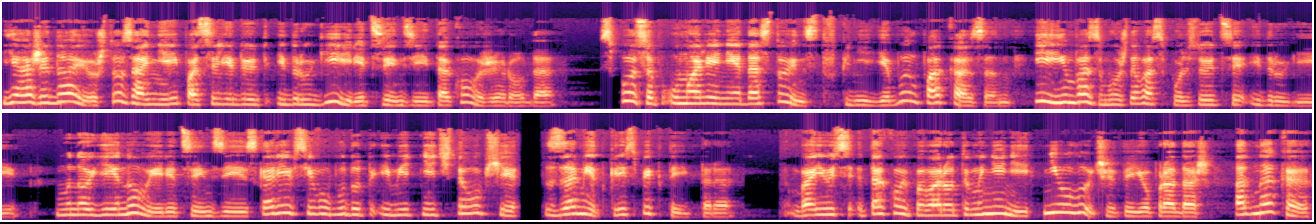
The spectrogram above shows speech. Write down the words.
Я ожидаю, что за ней последуют и другие рецензии такого же рода. Способ умаления достоинств в книге был показан, и им, возможно, воспользуются и другие. Многие новые рецензии, скорее всего, будут иметь нечто общее с заметкой спектатора. Боюсь, такой поворот мнений не улучшит ее продаж, однако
